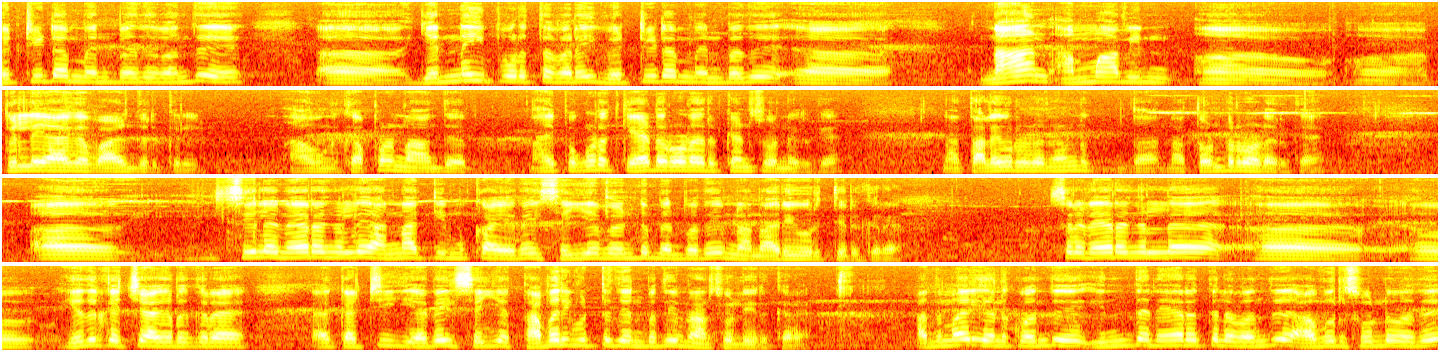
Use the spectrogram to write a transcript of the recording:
வெற்றிடம் என்பது வந்து என்னை பொறுத்தவரை வெற்றிடம் என்பது நான் அம்மாவின் பிள்ளையாக வாழ்ந்திருக்கிறேன். அவங்களுக்கு அப்புறம் நான் வந்து நான் இப்போ கூட கேடரோடு இருக்கேன்னு சொன்னிருக்கேன் நான் தலைவரோட நான் தொண்டரோடு இருக்கேன். சில நேரங்களில் அதிமுக எதை செய்ய வேண்டும் என்பதையும் நான் அறிவுறுத்தியிருக்கிறேன். சில நேரங்களில் எதிர்க்கட்சியாக இருக்கிற கட்சி எதை செய்ய தவறிவிட்டது என்பதையும் நான் சொல்லியிருக்கிறேன். அந்த மாதிரி எனக்கு வந்து இந்த நேரத்தில் வந்து அவர் சொல்லுவது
